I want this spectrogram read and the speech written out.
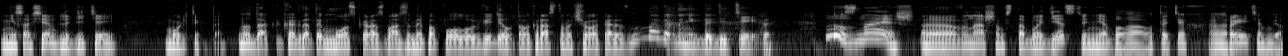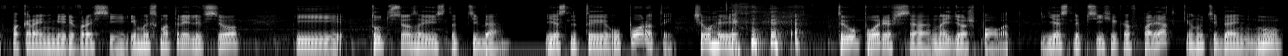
не совсем для детей мультик-то. Ну да, когда ты мозг размазанный по полу увидел этого красного чувака, ты, ну, наверное, не для детей, да? Ну, знаешь, э, в нашем с тобой детстве не было вот этих э, рейтингов, по крайней мере в России, и мы смотрели все, и тут все зависит от тебя. Если ты упоротый человек, ты упоришься, найдешь повод. Если психика в порядке, ну тебя, ну,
